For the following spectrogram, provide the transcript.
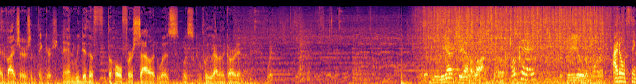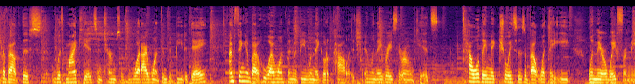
advisors and thinkers, and we did the the whole first salad was was completely out of the garden. I mean, we actually have a lot, so. Okay. If we need a little more. I don't think about this with my kids in terms of what I want them to be today. I'm thinking about who I want them to be when they go to college and when they raise their own kids. How will they make choices about what they eat when they're away from me?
